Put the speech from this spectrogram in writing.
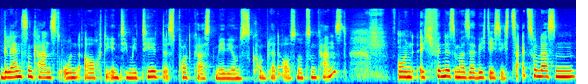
glänzen kannst und auch die Intimität des Podcast-Mediums komplett ausnutzen kannst. Und ich finde es immer sehr wichtig, sich Zeit zu lassen,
